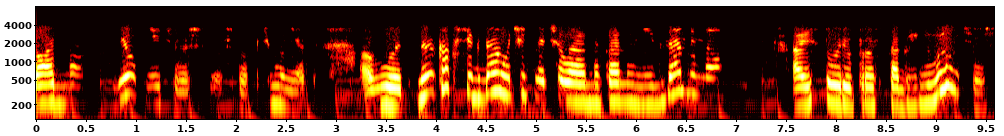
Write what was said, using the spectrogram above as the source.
ладно, делать нечего, что, что, почему нет. А Вот. Ну и как всегда, учить начала накануне экзамена, а историю просто так же не выучишь,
